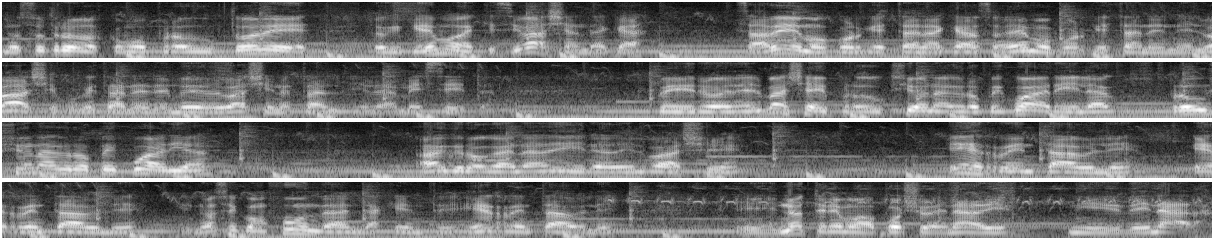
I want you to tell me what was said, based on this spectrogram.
nosotros como productores lo que queremos es que se vayan de acá. Sabemos por qué están acá, sabemos por qué están en el valle, por qué están en el medio del valle y no están en la meseta. Pero en el valle hay producción agropecuaria y la producción agropecuaria, agroganadera del valle, es rentable, es rentable, que no se confundan la gente, es rentable. Eh, no tenemos apoyo de nadie, ni de nada.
